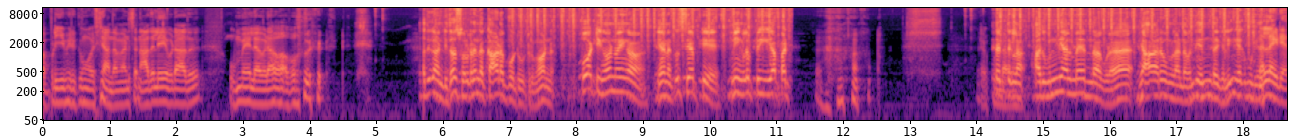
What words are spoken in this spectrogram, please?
அப்படியும் இருக்கும்போது அந்த மனுஷன் அதிலே விடாது. உண்மையில் விடவா போகுது. அதுக்காண்டி தான் சொல்றேன். இந்த கார்டை போட்டு விட்டுருங்கன்னு. போட்டிங்கன்னு வைங்க. எனக்கும் சேஃப்டி நீங்களும் ஃப்ரீயா பட் எடுத்துக்கலாம். அது உண்மையாலுமே இருந்தா கூட யாரும் உங்களாண்ட வந்து எந்த கேள்வியும் கேட்க முடியாது. நல்ல ஐடியா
